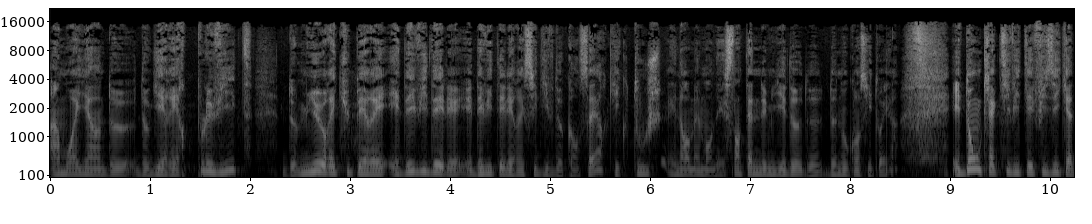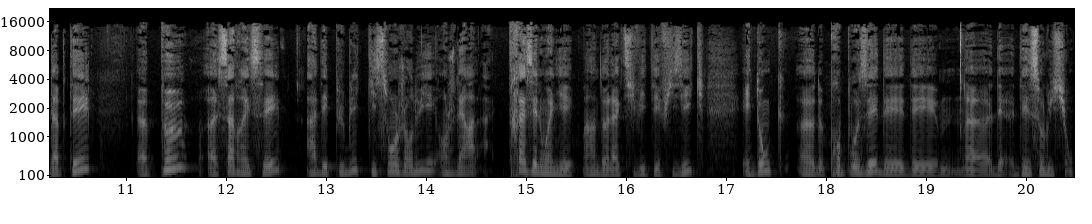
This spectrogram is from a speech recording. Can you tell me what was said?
un moyen de, de guérir plus vite, de mieux récupérer et d'éviter les, et d'éviter les récidives de cancer qui touchent énormément des centaines de milliers de, de- de nos concitoyens. Et donc l'activité physique adaptée euh, peut euh, s'adresser à des publics qui sont aujourd'hui en général très éloignés hein, de l'activité physique et donc euh, de proposer des, des, euh, des, des solutions.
